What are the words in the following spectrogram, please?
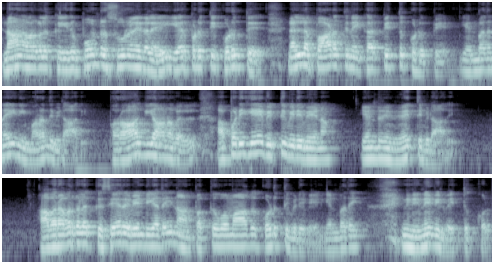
நான் அவர்களுக்கு இது போன்ற சூழ்நிலைகளை ஏற்படுத்தி கொடுத்து நல்ல பாடத்தினை கற்பித்து கொடுப்பேன் என்பதனை நீ மறந்து விடாதே பராகியானவள் அப்படியே விட்டு விடுவேனா என்று நீ நினைத்து விடாதே அவரவர்களுக்கு சேர வேண்டியதை நான் பக்குவமாக கொடுத்து விடுவேன் என்பதை நீ நினைவில் வைத்துக்கொள்.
